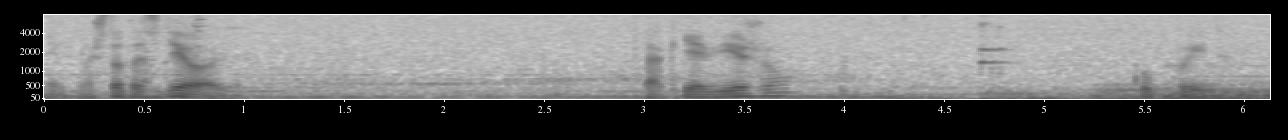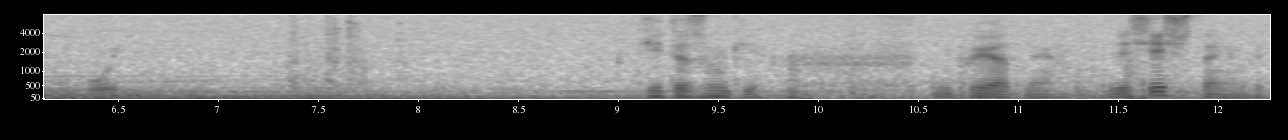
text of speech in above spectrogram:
Нет, мы что-то сделали. Так, я вижу. Купейт. Ой. Какие-то звуки неприятные. Здесь есть что-нибудь?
